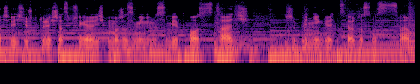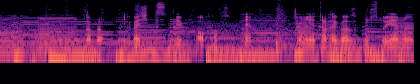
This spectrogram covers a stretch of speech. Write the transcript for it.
oczywiście już któryś raz przegraliśmy, może zmienimy sobie postać, żeby nie grać cały czas sam. Mm, dobra, weźmy sobie Poko w sumie. Czemu nie trochę go zboostujemy,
